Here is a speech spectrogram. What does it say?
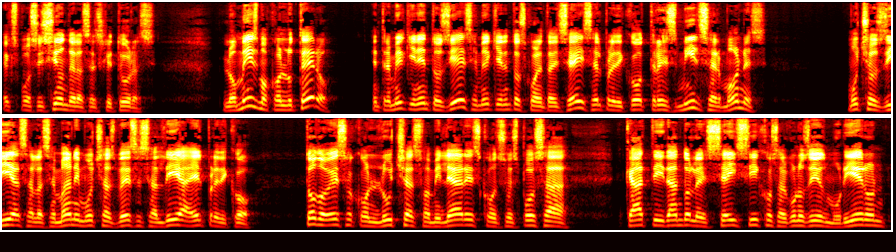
exposición de las Escrituras. Lo mismo con Lutero. Entre 1510 y 1546 él predicó tres mil sermones. Muchos días a la semana y muchas veces al día él predicó. Todo eso con luchas familiares, con su esposa Katy dándole seis hijos, algunos de ellos murieron,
